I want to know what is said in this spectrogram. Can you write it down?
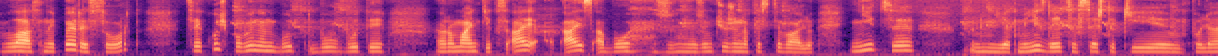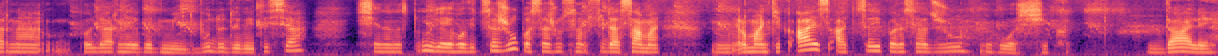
власний пересорт. Цей кущ повинен був бути Romantics Ice або жемчужина фестивалю. Ні, це, як мені здається, все ж таки полярна, полярний ведмідь. Буду дивитися. Ще на наступ... Ну, я його відсажу, посажу сюди саме Romantic Ice, а цей пересаджу у горщик. Далі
